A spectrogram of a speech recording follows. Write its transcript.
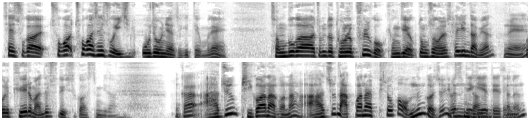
세수가 초과, 초과 세수가 25조 원이나 되기 때문에 정부가 좀 더 돈을 풀고 경제 역동성을 살린다면 네. 오히려 기회를 만들 수도 있을 것 같습니다. 그러니까 아주 비관하거나 아주 낙관할 필요가 없는 거죠. 이런 그렇습니다. 얘기에 대해서는.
